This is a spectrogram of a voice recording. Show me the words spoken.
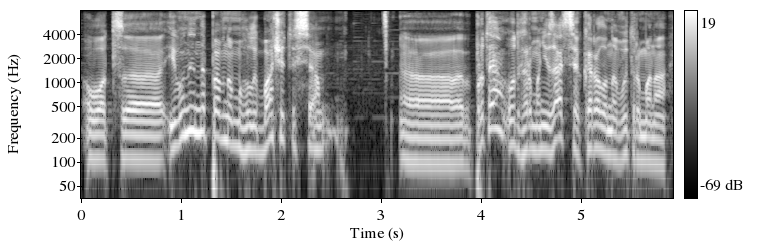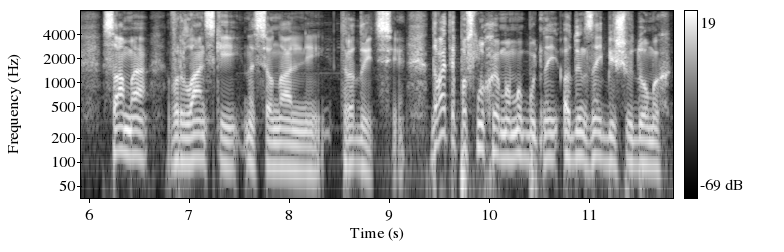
От, е, І вони, напевно, могли бачитися. Е, проте, от гармонізація Керолена витримана саме в ірландській національній традиції. Давайте послухаємо, мабуть, один з найбільш відомих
